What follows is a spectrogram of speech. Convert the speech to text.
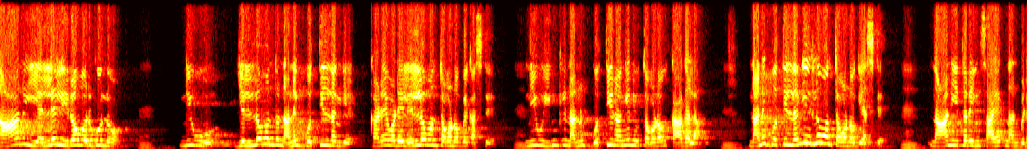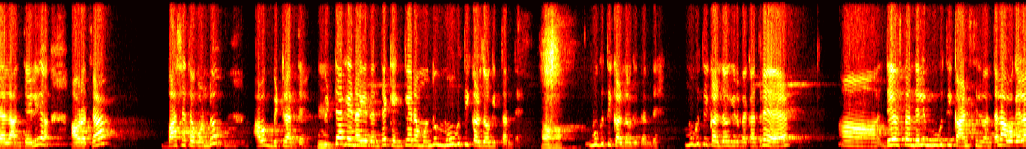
ನಾನು ಎಲ್ಲೆಲ್ಲಿ ಇರೋವರ್ಗುನು ನೀವು ಎಲ್ಲೋ ಒಂದು ನನಗ್ ಗೊತ್ತಿಲ್ದಂಗೆ ಕಡೆ ಒಡೆಯಲ್ಲಿ ಎಲ್ಲೋ ಒಂದು ತಗೊಂಡೋಗ್ಬೇಕಷ್ಟೇ ನೀವು ಹಿಂಗ್ ನನಗ್ ಗೊತ್ತಿರಂಗೆ ನೀವು ತಗೊಂಡೋಗಕ್ಕಾಗಲ್ಲ ನನಗ್ ಗೊತ್ತಿಲ್ದಂಗೆ ಎಲ್ಲೋ ಒಂದ್ ತಗೊಂಡೋಗಿ ಅಷ್ಟೇ. ನಾನ್ ಈ ತರ ಹಿಂಗ್ ಸಾಯಕ್ ನಾನ್ ಬಿಡಲ್ಲ ಅಂತೇಳಿ ಅವ್ರ ಹತ್ರ ಭಾಷೆ ತಗೊಂಡು ಅವಾಗ ಬಿಟ್ರಂತೆ. ಬಿಟ್ಟಾಗ ಏನಾಗಿದಂತೆ ಮುಂದೆ ಮೂಗುತಿ ಕಳ್ದೋಗಿತ್ತಂತೆ. ಮುಗುತಿ ಕಳ್ದೋಗಿತ್ತಂತೆ. ಮುಗುತಿ ಕಳ್ದೋಗಿರ್ಬೇಕಾದ್ರೆ ಆ ದೇವಸ್ಥಾನದಲ್ಲಿ ಮೂಗುತಿ ಕಾಣಿಸ್ತಿಲ್ವಂತಲ್ಲ ಅವಾಗೆಲ್ಲ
